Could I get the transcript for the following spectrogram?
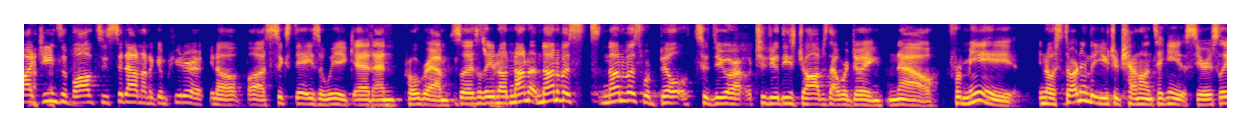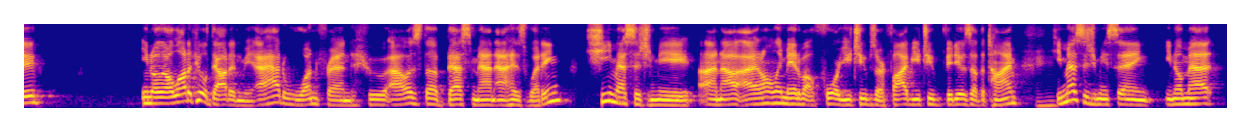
my genes evolved to sit down on a computer, you know, uh, six days a week and and program. So it's, you know, none none of us none of us were built to do our to do these jobs that we're doing now. For me, you know, starting the YouTube channel and taking it seriously you know, a lot of people doubted me. I had one friend who I was the best man at his wedding. He messaged me, and I, I only made about four YouTubes or five YouTube videos at the time. Mm-hmm. He messaged me saying, you know, Matt,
